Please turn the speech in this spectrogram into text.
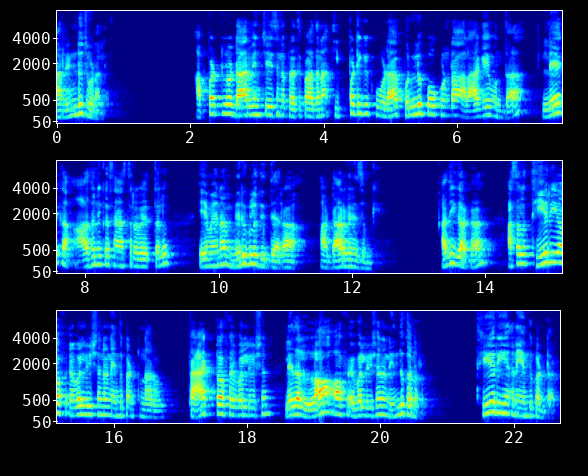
ఆ రెండు చూడాలి. అప్పట్లో డార్విన్ చేసిన ప్రతిపాదన ఇప్పటికీ కూడా పొల్లుపోకుండా అలాగే ఉందా? లేక ఆధునిక శాస్త్రవేత్తలు ఏమైనా మెరుగులు దిద్దారా ఆ డార్వినిజంకి? అదిగాక అసలు థియరీ ఆఫ్ ఎవల్యూషన్ అని ఎందుకు అంటున్నారు ఫ్యాక్ట్ ఆఫ్ ఎవల్యూషన్ లేదా లా ఆఫ్ ఎవల్యూషన్ అని ఎందుకు అనరు థియరీ అని ఎందుకు అంటారు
